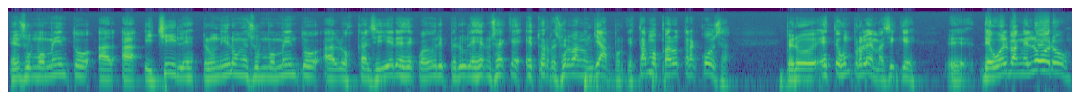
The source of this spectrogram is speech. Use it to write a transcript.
en su momento, a, y Chile, reunieron en su momento a los cancilleres de Ecuador y Perú y le dijeron, ¿sabes qué? Esto resuélvanlo ya, porque estamos para otra cosa. Pero este es un problema, así que eh, devuelvan el oro,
